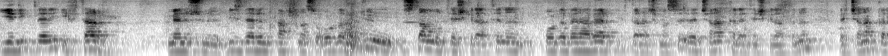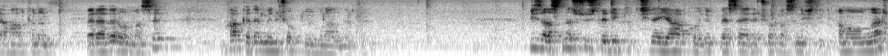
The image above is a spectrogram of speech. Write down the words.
yedikleri iftar menüsünü bizlerin tartması, orada bütün İstanbul Teşkilatı'nın orada beraber iftar açması ve Çanakkale Teşkilatı'nın ve Çanakkale halkının beraber olması hakikaten beni çok duygulandırdı. Biz aslında süsledik, içine yağ koyduk vesaire çorbasını içtik. Ama onlar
